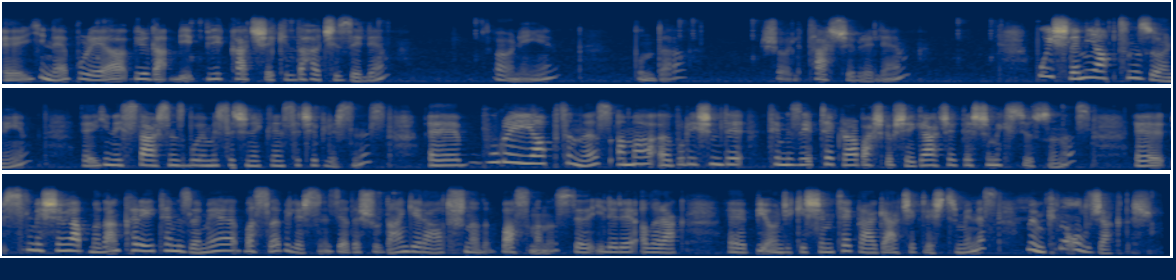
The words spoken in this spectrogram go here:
E, yine buraya birden bir, birkaç şekil daha çizelim. Örneğin bunu da şöyle ters çevirelim. Bu işlemi yaptınız örneğin. Eee, yine isterseniz boyama seçeneklerini seçebilirsiniz. Eee, burayı yaptınız ama, eee, burayı şimdi temizleyip tekrar başka bir şey gerçekleştirmek istiyorsanız, bir silme işlemi yapmadan kareyi temizlemeye basabilirsiniz ya da şuradan geri al tuşuna da basmanız ya da ileri alarak, eee, bir önceki işlemi tekrar gerçekleştirmeniz mümkün olacaktır.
